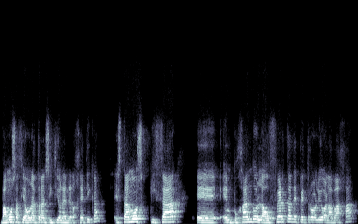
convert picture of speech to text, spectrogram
Vamos hacia una transición energética, estamos quizá eh, empujando la oferta de petróleo a la baja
